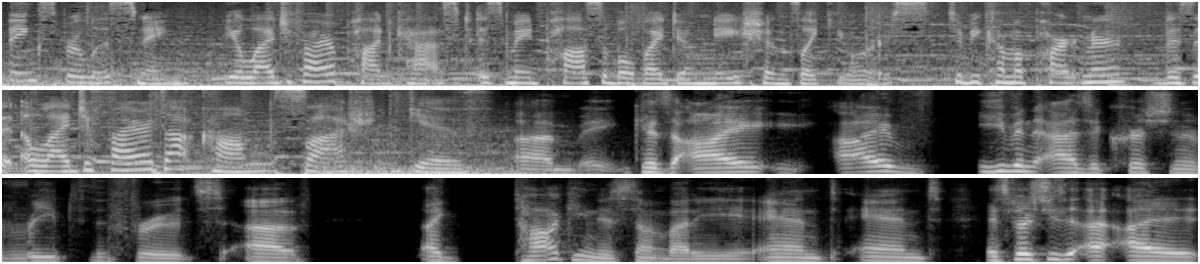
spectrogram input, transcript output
Thanks for listening. The Elijah Fire podcast is made possible by donations like yours. To become a partner, visit ElijahFire.com slash give. um because i i've even as a christian have reaped the fruits of like talking to somebody and and especially a, a,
